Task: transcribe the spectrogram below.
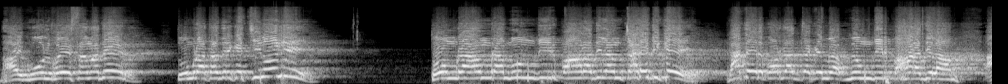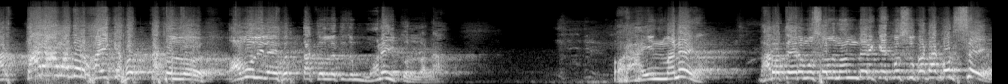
ভাই, ভুল হয়েছে আমাদের। তোমরা তাদেরকে চিনোনি। তোমরা আমরা মন্দির পাহারা দিলাম চারিদিকে। রাতের পর রাত যাকে মন্দির পাহারা দিলাম। আর তারা আমাদের ভাইকে হত্যা করল। অবলীলায় হত্যা করল, কিছু মনেই করল না। আইন মানে ভারতের মুসলমানদেরকে কচুকাটা করছে।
